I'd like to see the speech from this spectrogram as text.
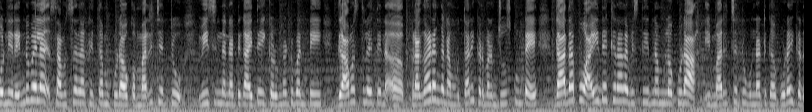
కొన్ని రెండు వేల సంవత్సరాల క్రితం కూడా ఒక మర్రి చెట్టు వీసిందన్నట్టుగా అయితే ఇక్కడ ఉన్నటువంటి గ్రామస్తులు అయితే ప్రగాఢంగా నమ్ముతారు. ఇక్కడ మనం చూసుకుంటే దాదాపు ఐదు ఎకరాల విస్తీర్ణంలో కూడా ఈ మర్రి చెట్టు ఉన్నట్టుగా కూడా ఇక్కడ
